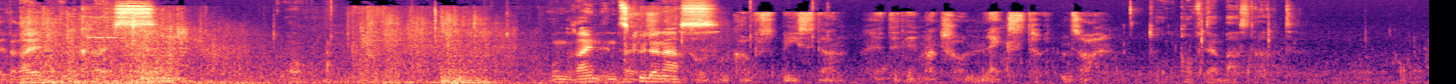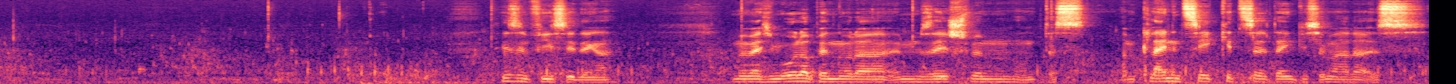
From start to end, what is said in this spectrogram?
L3 im Kreis. Oh. Und rein ins kühle Nass. Totenkopfsbiestern hätte den man schon längst töten sollen. Totenkopf der Bastard. Die sind fies, die Dinger. Immer wenn ich im Urlaub bin oder im See schwimmen und das am kleinen See kitzelt, denke ich immer, da ist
